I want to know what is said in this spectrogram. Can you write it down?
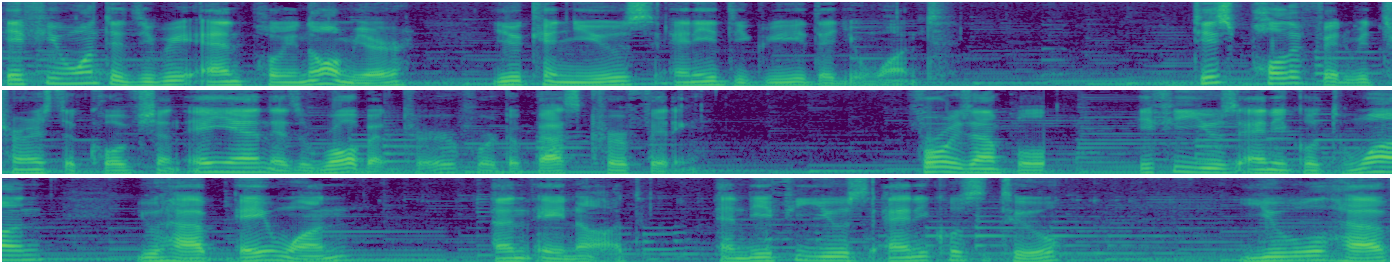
If you want the degree n polynomial, you can use any degree that you want. This polyfit returns the coefficient an as a row vector for the best curve fitting. For example, if you use n equal to 1, you have a1 and a0, and if you use n equals to 2, you will have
